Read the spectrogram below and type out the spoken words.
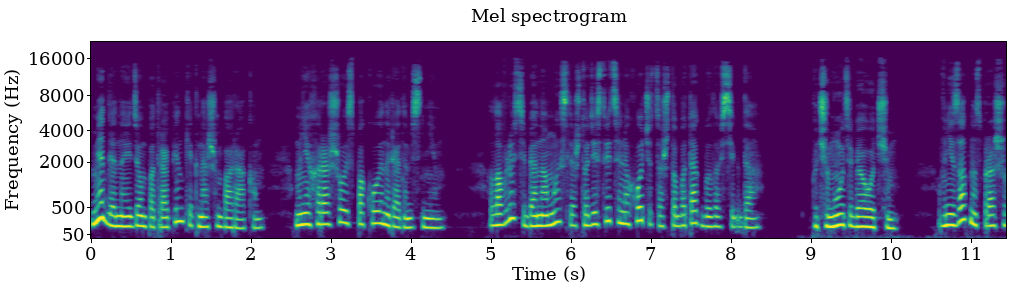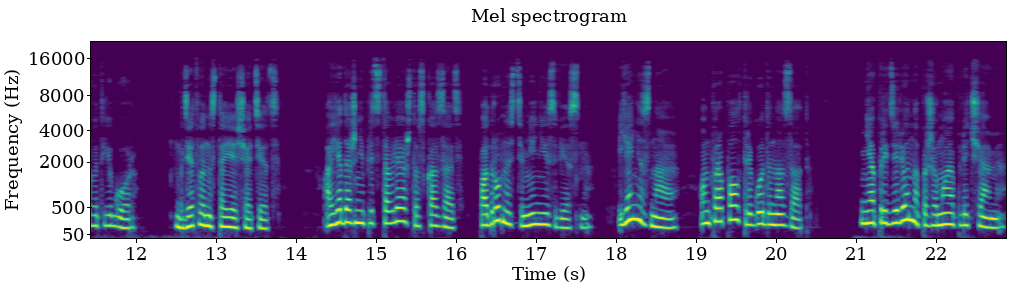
Медленно идем по тропинке к нашим баракам. Мне хорошо и спокойно рядом с ним. Ловлю себя на мысли, что действительно хочется, чтобы так было всегда. «Почему у тебя отчим?» Внезапно спрашивает Егор. «Где твой настоящий отец?» А я даже не представляю, что сказать. Подробности мне неизвестны. Я не знаю. Он пропал три года назад. Неопределенно пожимая плечами.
